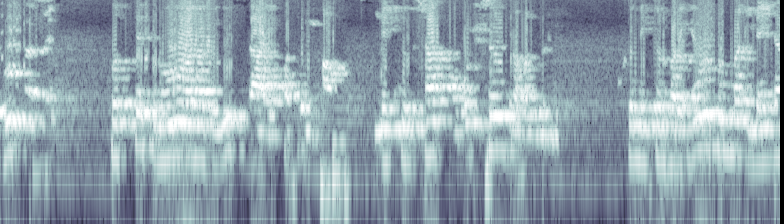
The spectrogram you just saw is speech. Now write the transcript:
রূপ আছে, প্রত্যেক রূপওয়ালা জিনিস দায় মাউত মৃত্যুর স্বাদ অবশ্যই গ্রহণ করিবে তো মৃত্যুর পরে কেউ সুম্মা ইলাইনা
